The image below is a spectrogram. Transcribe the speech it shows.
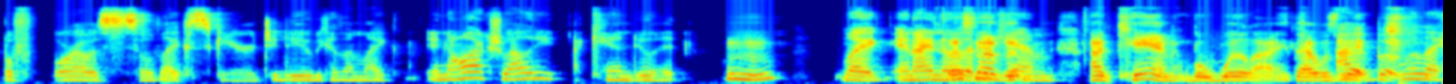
before i was so like scared to do because i'm like in all actuality i can do it hmm like and i know That's that i not the- can. I can but will i? That was i but will i?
